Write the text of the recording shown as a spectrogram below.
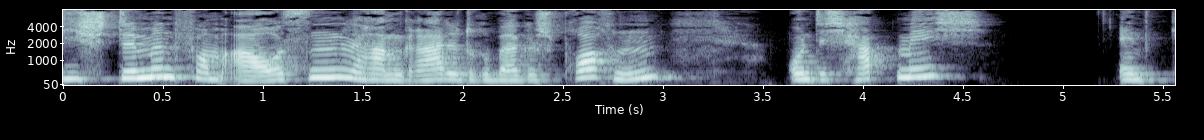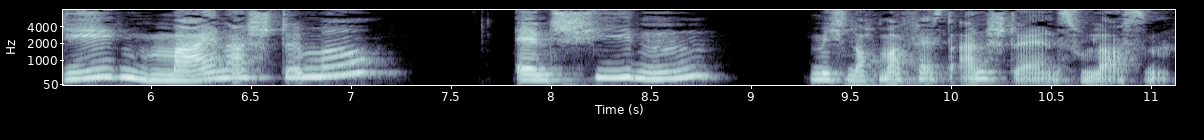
die Stimmen vom Außen, wir haben gerade drüber gesprochen, und ich habe mich entgegen meiner Stimme entschieden, mich nochmal fest anstellen zu lassen.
